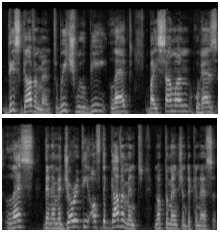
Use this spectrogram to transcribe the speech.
this government, which will be led by someone who has less than a majority of the government, not to mention the Knesset,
